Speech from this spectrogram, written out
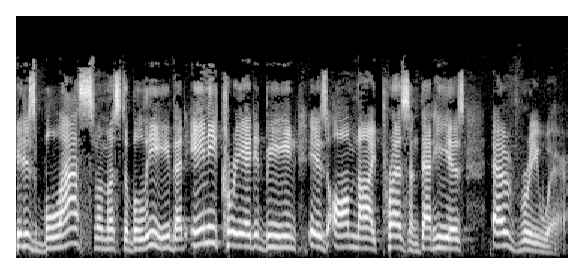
It is blasphemous to believe that any created being is omnipresent, that he is everywhere.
